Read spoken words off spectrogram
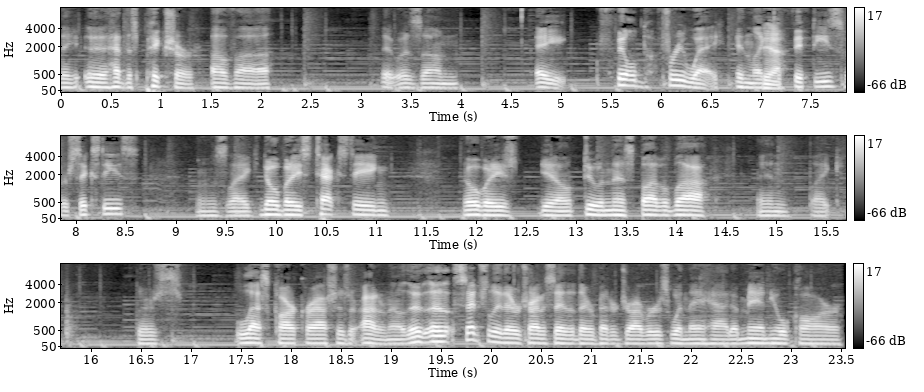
they it had this picture of uh, it was um, a filled freeway in like Yeah. the 50s or 60s. And it was like nobody's texting, nobody's you know doing this, blah blah blah, and like there's less car crashes or I don't know. Essentially, they were trying to say that they were better drivers when they had a manual car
